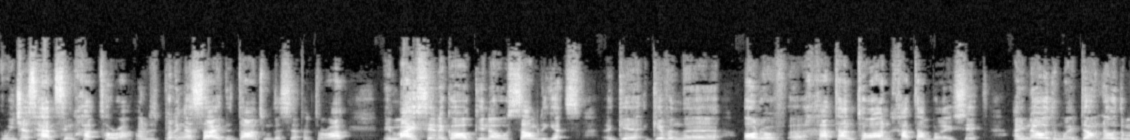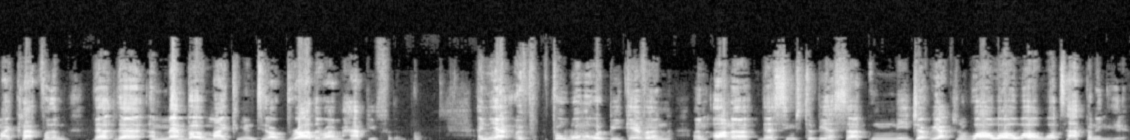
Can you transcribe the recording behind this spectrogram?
we just had Simchat Torah. And putting aside the dancing of the Sefer Torah, in my synagogue, you know, somebody gets uh, given the honor of uh, Chatan and Chatan Bereshit. I know them, I don't know them, I clap for them. They're, they're a member of my community, they're a brother, I'm happy for them. And yet, if, if a woman would be given an honor, there seems to be a certain knee jerk reaction of, whoa, whoa, whoa, what's happening here?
